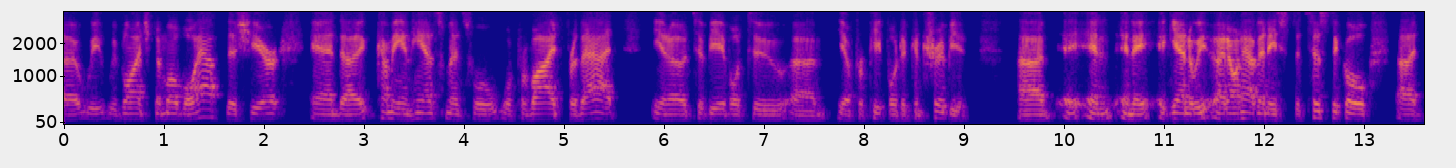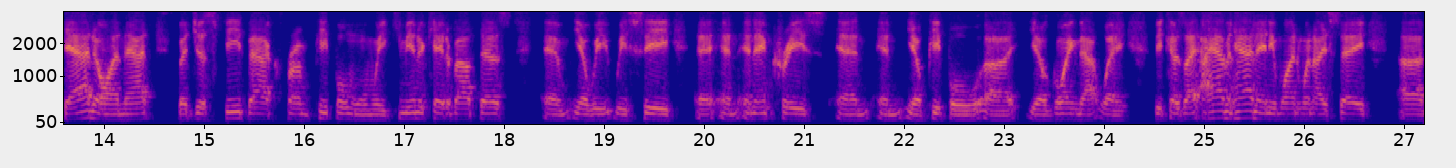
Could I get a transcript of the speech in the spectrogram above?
uh, we, we've launched a mobile app this year and uh, coming enhancements will, will provide for that, you know, to be able to, um, you know, for people to contribute. Uh, and, and again, we, I don't have any statistical uh, data on that, but just feedback from people when we communicate about this, and you know, we we see an, an increase and and you know people uh, you know going that way because I, I haven't had anyone when I say uh,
